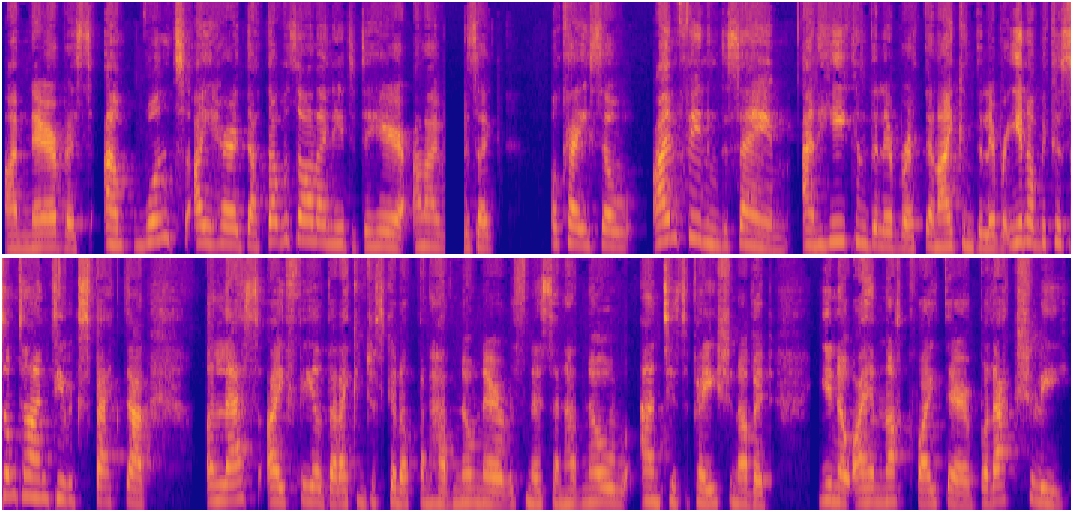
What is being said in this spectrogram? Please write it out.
I'm nervous. And once I heard that, that was all I needed to hear. And I was like, okay, so I'm feeling the same and he can deliver it, then I can deliver it. You know, because sometimes you expect that unless I feel that I can just get up and have no nervousness and have no anticipation of it, you know, I am not quite there. But actually,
